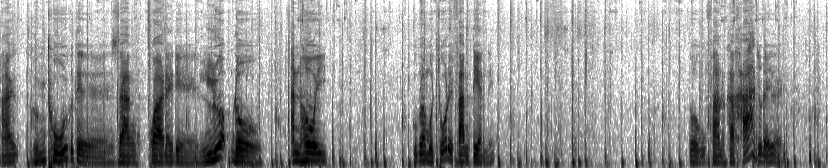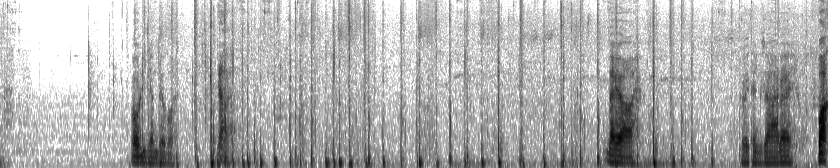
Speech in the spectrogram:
ai hứng thú có thể giang qua đấy để lượm đồ, ăn hôi. Cũng là một chỗ để farm tiền đấy. Tôi cũng farm được khá khá ở chỗ đấy rồi ồ đi nhầm được rồi. Đây rồi. Cây thành giá đây. Fuck.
